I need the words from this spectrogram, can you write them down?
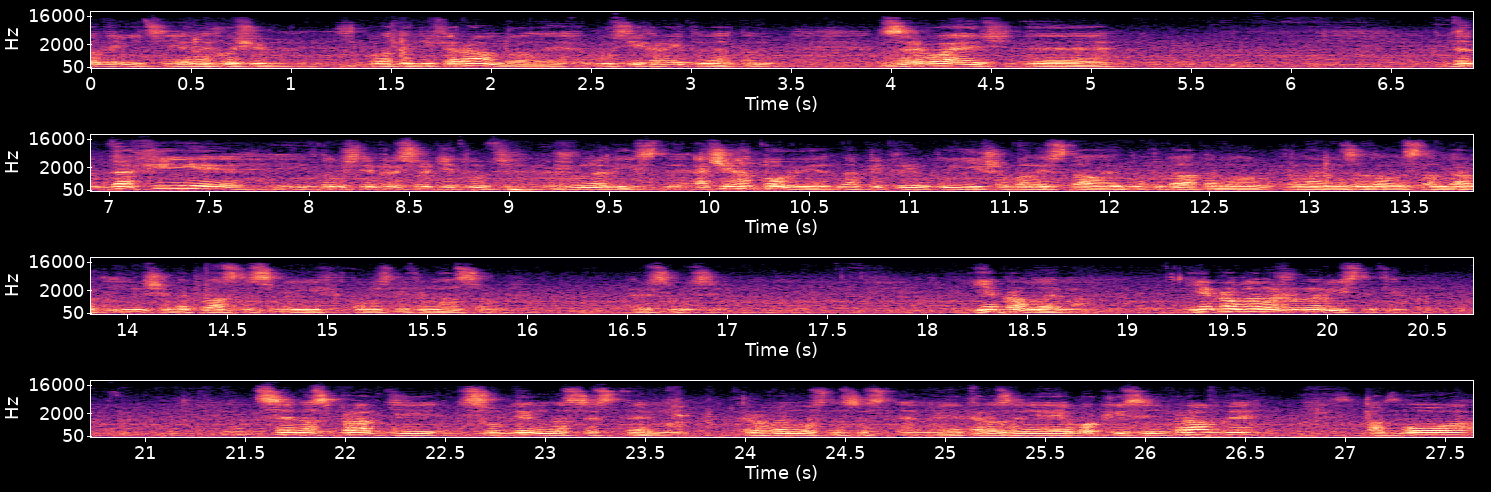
Ну, дивіться, я не хочу співати дифірамбу, але в усіх рейтингах там зривають е, дахи, і в тому числі присутні тут журналісти. А чи готові на підтримку їх, щоб вони стали депутатами, ну, принаймні задали стандарт інший, докласти своїх, в тому числі фінансових ресурсів? Є проблема. Є проблема журналістики. Це насправді судинна система, кровоносна система, яка розганяє або кисень правди, або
